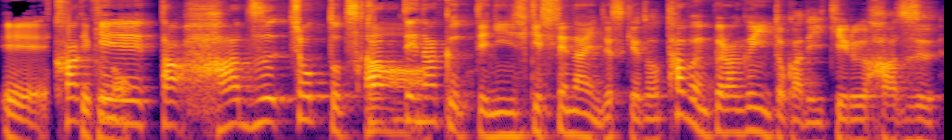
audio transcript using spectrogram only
えー、書けたはず。ちょっと使ってなくって認識してないんですけど、多分プラグインとかでいけるはず。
